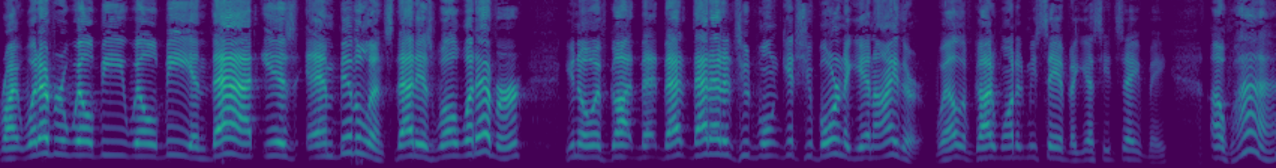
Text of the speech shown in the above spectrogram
right? Whatever will be, will be. And that is ambivalence. That is, well, whatever you know, if God, that, that, that attitude won't get you born again either. Well, if God wanted me saved, I guess He'd save me. Uh, why?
